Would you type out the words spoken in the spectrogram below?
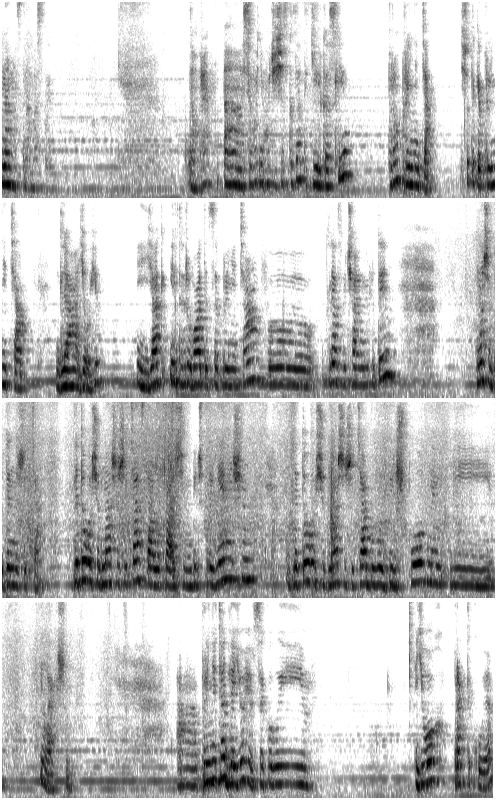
Намасте, намасте. Добре. А, сьогодні хочу ще сказати кілька слів про прийняття. Що таке прийняття для йогів? І як інтегрувати це прийняття в, для звичайної людини в наше буденне життя. Для того, щоб наше життя стало кращим, більш приємнішим, для того, щоб наше життя було більш повним і, і легшим. Прийняття для йогів це коли йог практикує,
